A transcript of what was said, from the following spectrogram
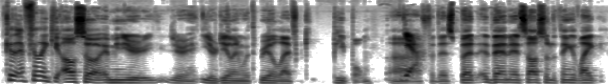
Because I feel like you also, I mean, you're you're you're dealing with real life people uh, Yeah. for this, but then it's also to think of like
